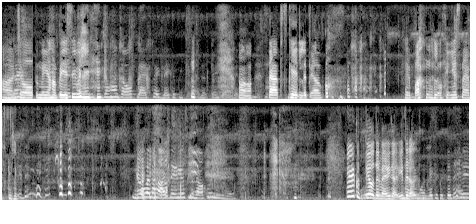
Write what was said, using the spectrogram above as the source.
आ जाओ। तुम्हें यहाँ पे एसी मिलेंगे। जहाँ जाओ फ्लैश लाइट लेके पीछे हैं। हाँ पैप्स घेर लेते हैं आपको। फिर पागल हो गई है स्नैप के लिए। जो वाला हाथ दे रही है उसमें नाखून नहीं है। ये कुत्ते उधर मैं नहीं जा रही इधर आ मोहल्ले के कुत्ते थे। ये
